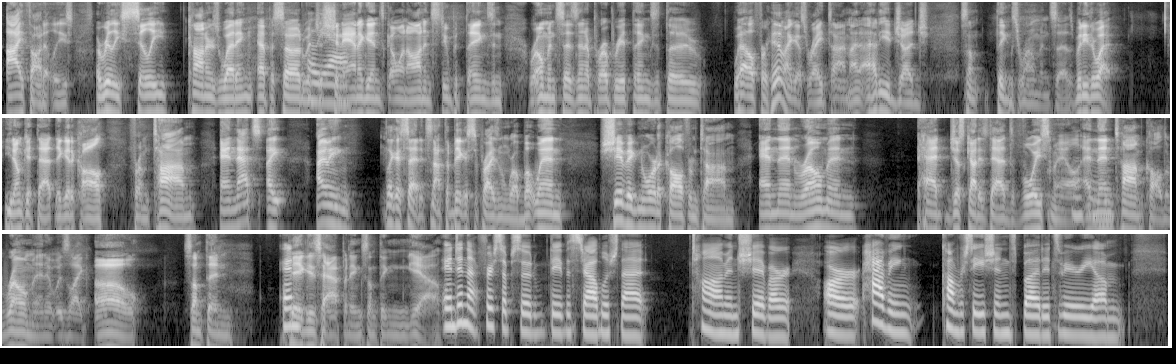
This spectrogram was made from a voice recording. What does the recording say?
I thought at least, a really silly Connor's wedding episode with Oh, just yeah. shenanigans going on and stupid things, and Roman says inappropriate things at the well for him, I guess, right time. I, how do you judge some things Roman says? But either way, you don't get that. They get a call from Tom, and that's I. I mean, like I said, it's not the biggest surprise in the world, but when Shiv ignored a call from Tom, and then Roman had just got his dad's voicemail, Mm-hmm. and then Tom called Roman, it was like, oh, something And big is happening. Something, yeah. and in that first episode, they've established that Tom and Shiv are are having conversations, but it's very um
